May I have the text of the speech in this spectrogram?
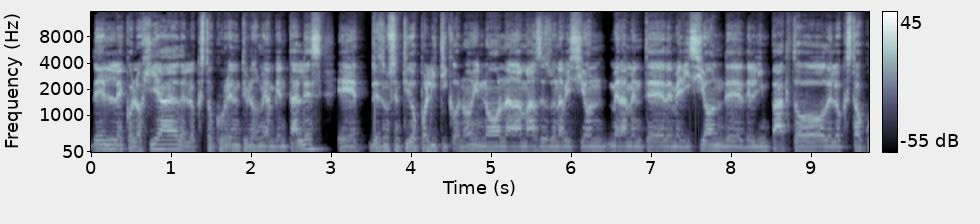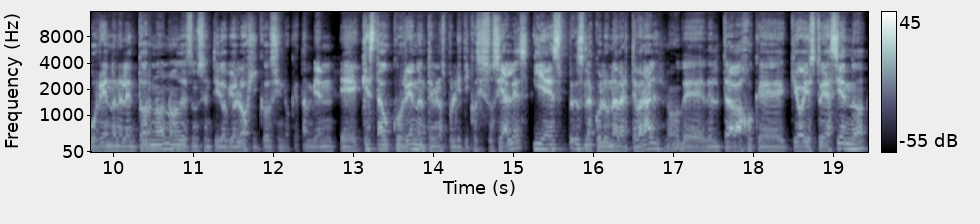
de, la ecología, de lo que está ocurriendo en términos medioambientales, eh, desde un sentido político, ¿no? Y no nada más desde una visión meramente de medición de, del impacto de lo que está ocurriendo en el entorno, ¿no? Desde un sentido biológico, sino que también eh, qué está ocurriendo en términos políticos y sociales. Y es pues, la columna vertebral, ¿no? del trabajo que, que hoy estoy haciendo.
